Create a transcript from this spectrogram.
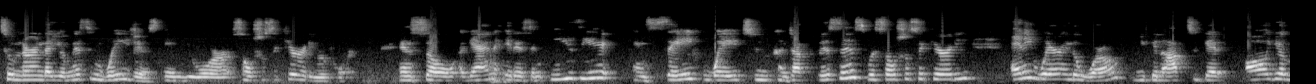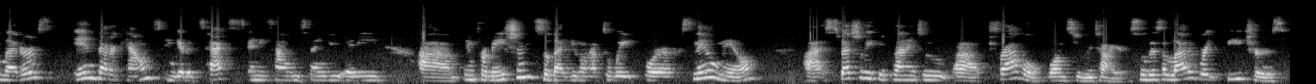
to learn that you're missing wages in your social security report. And so, again, it is an easy and safe way to conduct business with Social Security. Anywhere in the world, you can opt to get all your letters in that account and get a text anytime we send you any um, information so that you don't have to wait for snail mail, uh, especially if you're planning to uh, travel once you retire. So there's a lot of great features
